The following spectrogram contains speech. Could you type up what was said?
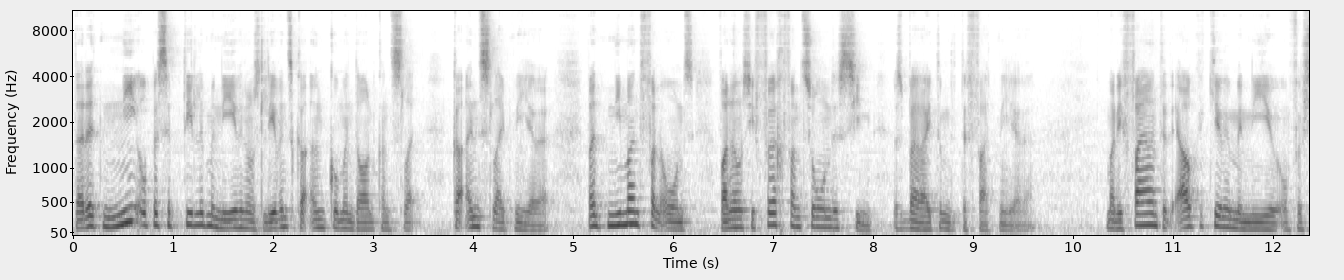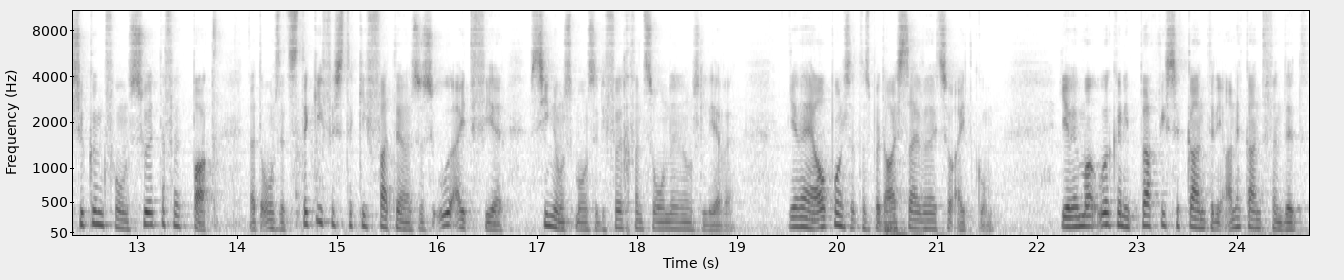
Dat dit nie op 'n subtiele manier in ons lewens kan inkom en daan kan sluit kan insluit nie, Here. Want niemand van ons wanneer ons die vrug van sonde sien, is bereid om dit te vat nie, Here. Maar die vyand het elke keer 'n manier om versoeking vir ons so te verpak dat ons dit stukkie vir stukkie vat en as ons oë uitvee, sien ons maar ons het die vrug van sonde in ons lewe. Here help ons dat ons by daai suiwerheid sou uitkom. Here maar ook aan die praktiese kant en die ander kant van dit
